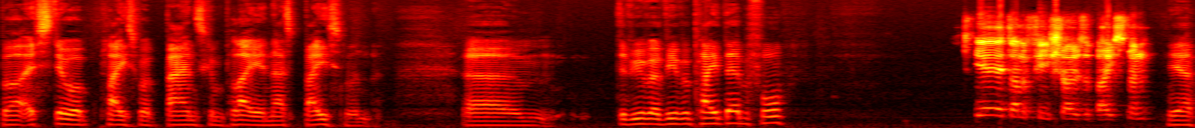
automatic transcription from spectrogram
but it's still a place where bands can play, and that's Basement. Um, have you ever, have you ever played there before? yeah, done a few shows at Basement. Yeah,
